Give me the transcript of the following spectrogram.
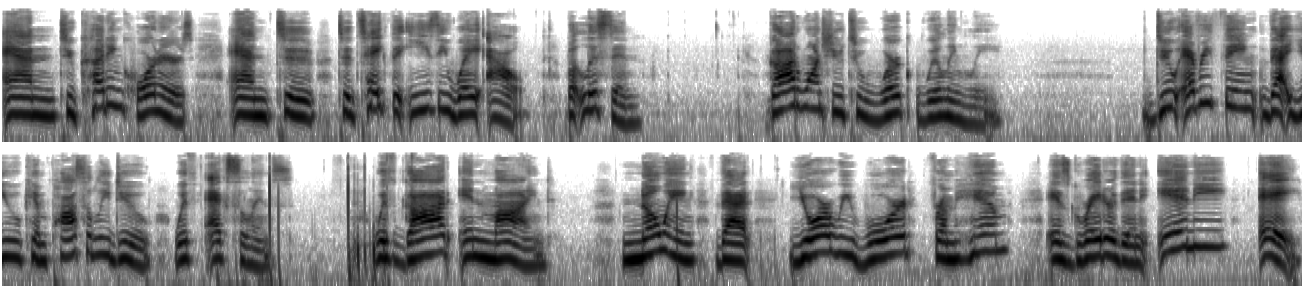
and to cutting corners and to to take the easy way out. But listen, God wants you to work willingly. Do everything that you can possibly do with excellence, with God in mind, knowing that your reward from Him is greater than any A,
